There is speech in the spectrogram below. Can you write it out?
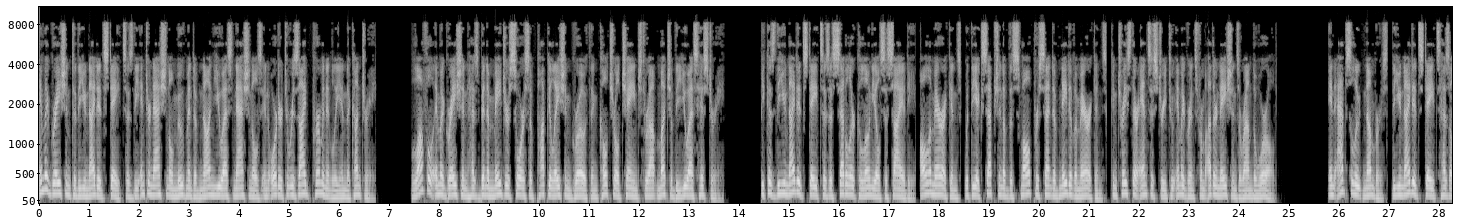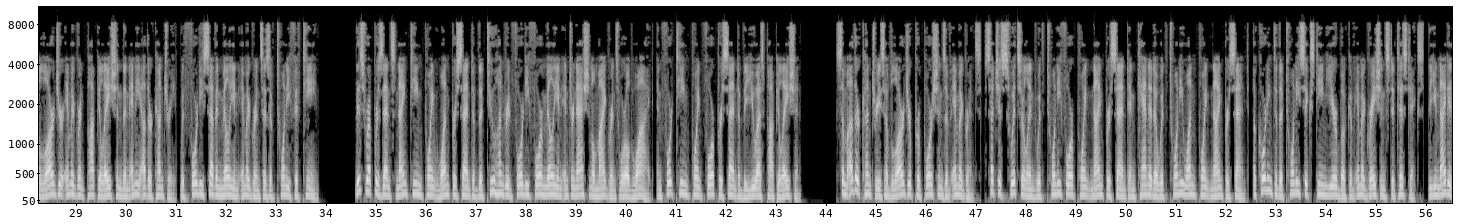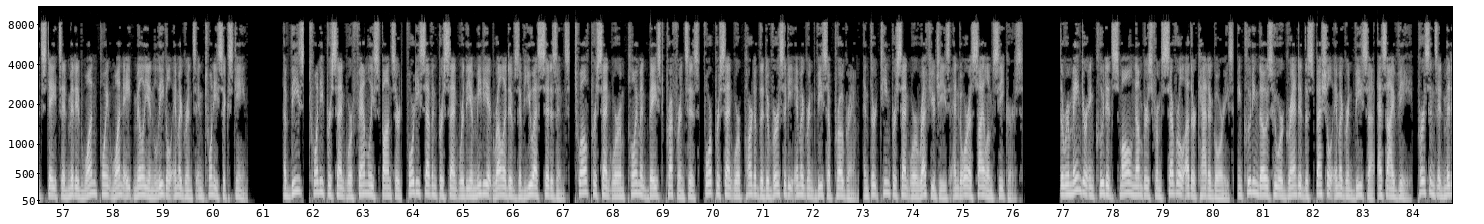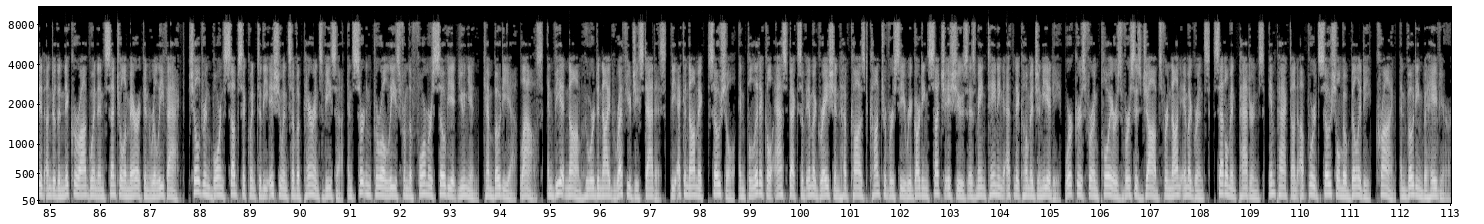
Immigration to the United States is the international movement of non-U.S. nationals in order to reside permanently in the country. Lawful immigration has been a major source of population growth and cultural change throughout much of the U.S. history. Because the United States is a settler colonial society, all Americans, with the exception of the small percent of Native Americans, can trace their ancestry to immigrants from other nations around the world. In absolute numbers, the United States has a larger immigrant population than any other country, with 47 million immigrants as of 2015. This represents 19.1% of the 244 million international migrants worldwide, and 14.4% of the U.S. population. Some other countries have larger proportions of immigrants, such as Switzerland with 24.9% and Canada with 21.9%. According to the 2016 Yearbook of Immigration Statistics, the United States admitted 1.18 million legal immigrants in 2016. Of these, 20% were family-sponsored, 47% were the immediate relatives of U.S. citizens, 12% were employment-based preferences, 4% were part of the Diversity Immigrant Visa Program, and 13% were refugees and or asylum seekers. The remainder included small numbers from several other categories, including those who were granted the Special Immigrant Visa (SIV), persons admitted under the Nicaraguan and Central American Relief Act, children born subsequent to the issuance of a parent's visa, and certain parolees from the former Soviet Union, Cambodia, Laos, and Vietnam who were denied refugee status. The economic, social, and political aspects of immigration have caused controversy regarding such issues as maintaining ethnic homogeneity, workers for employers versus jobs for non-immigrants, settlement patterns, impact on upward social mobility, crime, and voting behavior.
